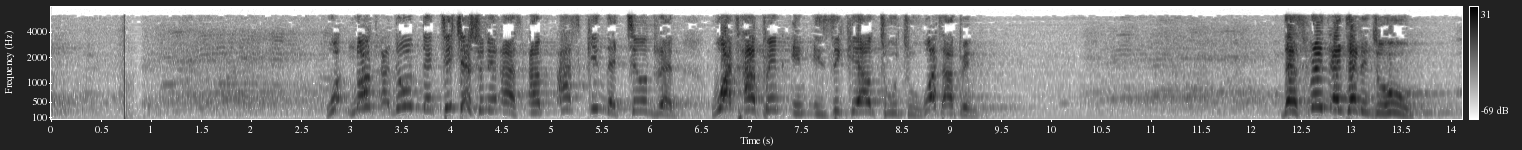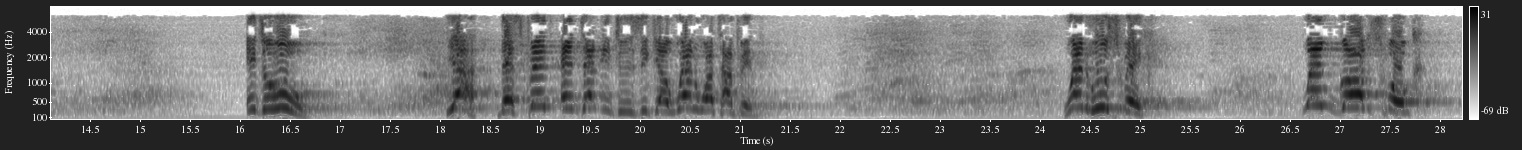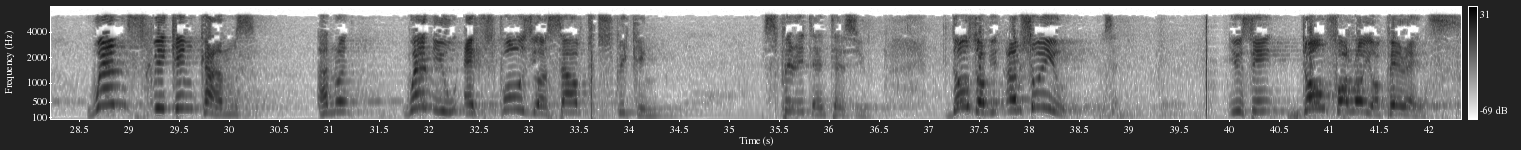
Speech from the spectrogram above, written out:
What, not don't the teacher shouldn't ask. I'm asking the children. What happened in Ezekiel 2 2? What happened? The spirit entered into who? Into who? Yeah, the spirit entered into Ezekiel when what happened? When who spake? When God spoke, when speaking comes, and when you expose yourself to speaking, spirit enters you. Those of you, I'm showing you. You see, don't follow your parents.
